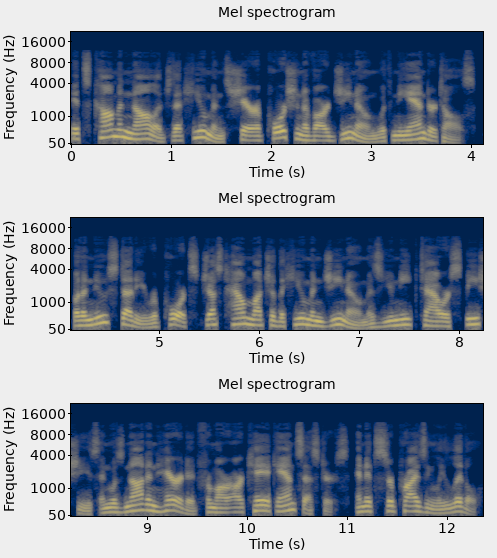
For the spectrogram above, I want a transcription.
It's common knowledge that humans share a portion of our genome with Neanderthals, but a new study reports just how much of the human genome is unique to our species and was not inherited from our archaic ancestors, and it's surprisingly little.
